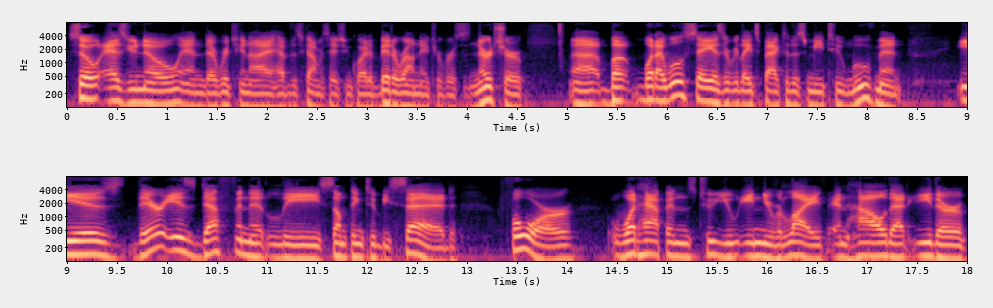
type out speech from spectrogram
So, as you know, and uh, Richie and I have this conversation quite a bit around nature versus nurture. Uh, but what I will say as it relates back to this Me Too movement is there is definitely something to be said for what happens to you in your life and how that either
